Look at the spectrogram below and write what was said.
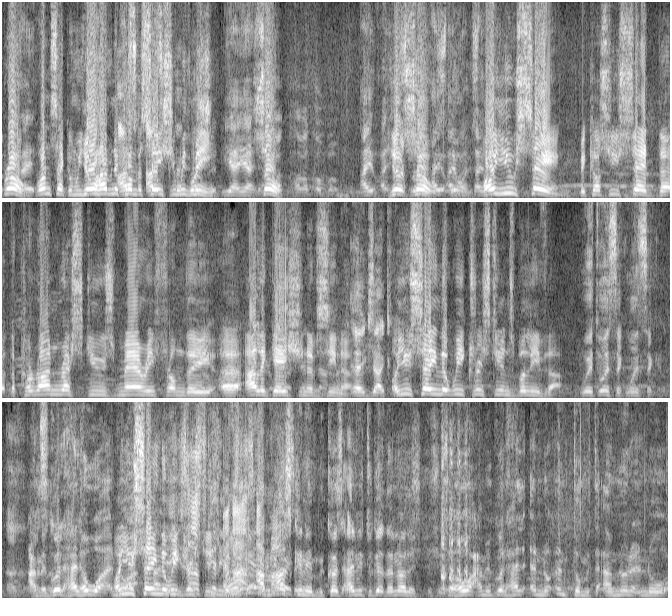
Bro, one second. You're having a conversation with me. Yeah, yeah. So, so are you saying, because you said that the Quran rescues Mary from the allegation of zina. Exactly. Are you saying that we Christians believe that? Wait one second, one second. عم يقول هل هو Are you saying that we Christians believe that? I'm asking him because I need to get the knowledge. So هو عم يقول هل إنه أنتم تامنون إنه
